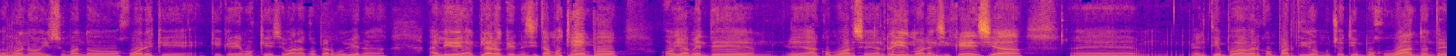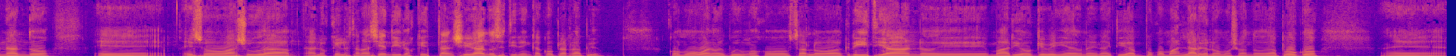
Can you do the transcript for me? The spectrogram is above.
es bueno ir sumando jugadores que, que creemos que se van a acoplar muy bien a, la idea. Claro que necesitamos tiempo, obviamente eh, acomodarse al ritmo, a la exigencia, eh, el tiempo de haber compartido mucho tiempo jugando, entrenando, eh, eso ayuda a los que lo están haciendo y los que están llegando se tienen que acoplar rápido. Como bueno, pudimos usarlo a Cristian, lo de Mario que venía de una inactividad un poco más larga, lo vamos llevando de a poco. Eh,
